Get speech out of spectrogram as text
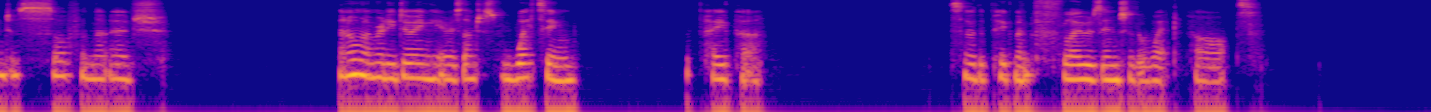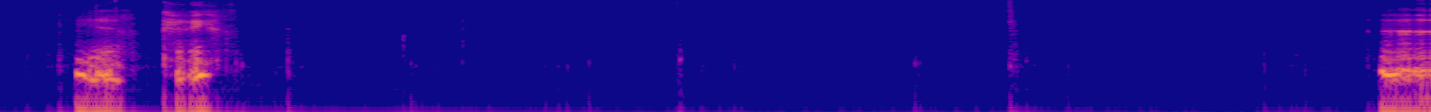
And just soften that edge and all I'm really doing here is I'm just wetting the paper so the pigment flows into the wet parts. Yeah, okay. Uh,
